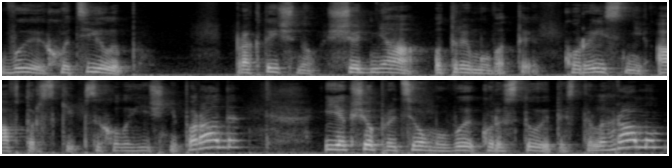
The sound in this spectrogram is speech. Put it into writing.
ви хотіли б практично щодня отримувати корисні авторські психологічні поради, і якщо при цьому ви користуєтесь телеграмом,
